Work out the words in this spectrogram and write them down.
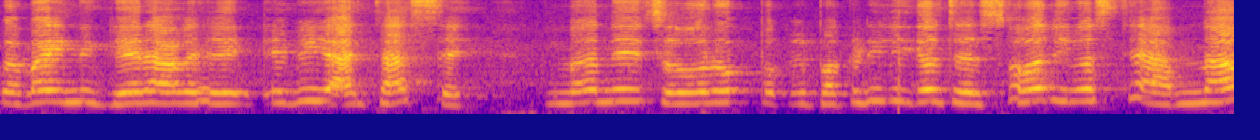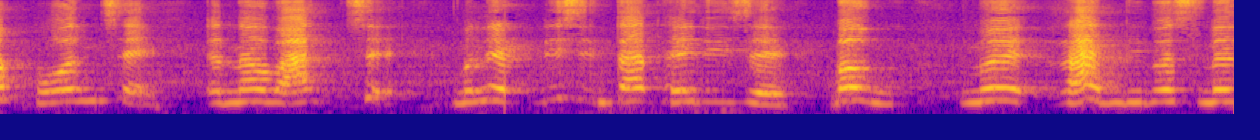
કમાઈને ઘેર આવે છે, એવી આશા છે મને છોકરો પકડી લીધો છે, સો દિવસથી આમના ફોન છે એના વાત છે. મને એટલી ચિંતા થઈ રહી છે. બહુ, મેં રાત દિવસ મેં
